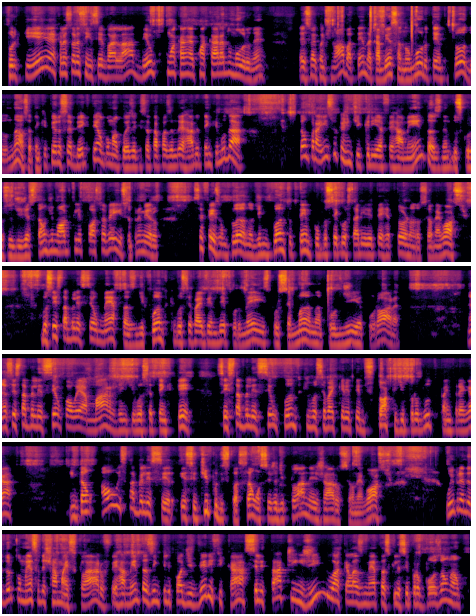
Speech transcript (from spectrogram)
Porque é aquela história assim, você vai lá, deu com a, com a cara no muro, né? Você vai continuar batendo a cabeça no muro o tempo todo? Não, você tem que perceber que tem alguma coisa que você está fazendo errado e tem que mudar. Então, para isso que a gente cria ferramentas dentro dos cursos de gestão, de modo que ele possa ver isso. Primeiro, você fez um plano de em quanto tempo você gostaria de ter retorno no seu negócio? Você estabeleceu metas de quanto que você vai vender por mês, por semana, por dia, por hora? Né? Você estabeleceu qual é a margem que você tem que ter? Você estabeleceu quanto que você vai querer ter de estoque de produto para entregar? Então, ao estabelecer esse tipo de situação, ou seja, de planejar o seu negócio, o empreendedor começa a deixar mais claro ferramentas em que ele pode verificar se ele está atingindo aquelas metas que ele se propôs ou não.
